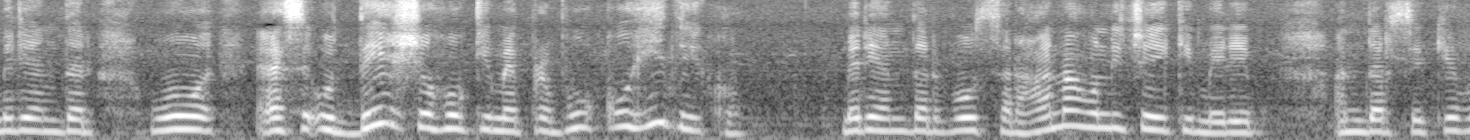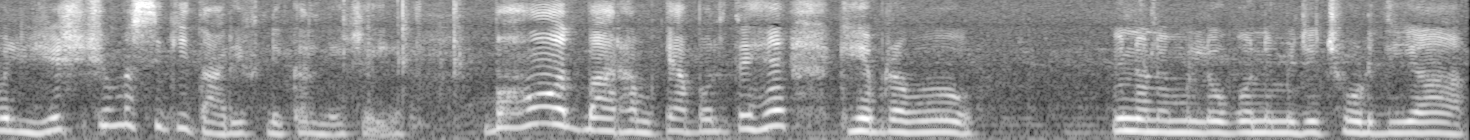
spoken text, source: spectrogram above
मेरे अंदर वो ऐसे उद्देश्य हो कि मैं प्रभु को ही देखूँ। मेरे अंदर वो सराहना होनी चाहिए कि मेरे अंदर से केवल यीशु मसीह की तारीफ़ निकलनी चाहिए। बहुत बार हम क्या बोलते हैं कि, हे प्रभु, इन्होंने लोगों ने मुझे छोड़ दिया।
